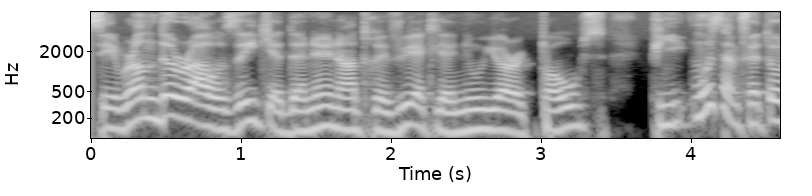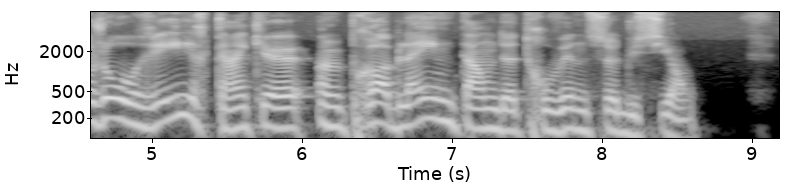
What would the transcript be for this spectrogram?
c'est Ronda Rousey qui a donné une entrevue avec le New York Post. Puis moi, ça me fait toujours rire quand que un problème tente de trouver une solution.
